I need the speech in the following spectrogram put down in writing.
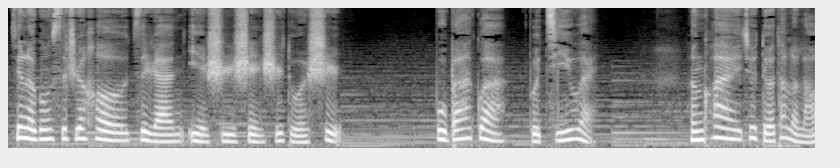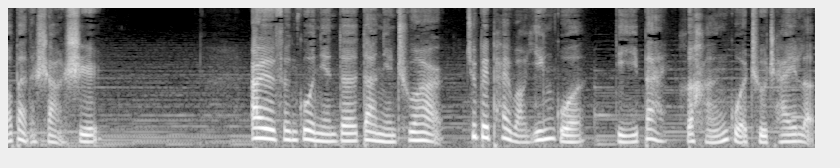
进了公司之后，自然也是审时度势，不八卦不机位，很快就得到了老板的赏识。二月份过年的大年初二，就被派往英国、迪拜和韩国出差了。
